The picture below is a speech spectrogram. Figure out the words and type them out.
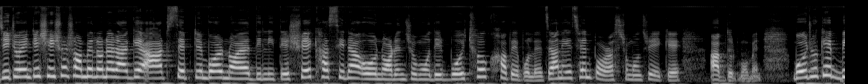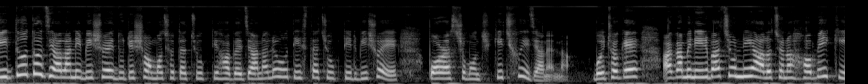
জি টোয়েন্টি শীর্ষ সম্মেলনের আগে আট সেপ্টেম্বর নয়াদিল্লিতে শেখ হাসিনা ও নরেন্দ্র মোদীর বৈঠক হবে বলে জানিয়েছেন পররাষ্ট্রমন্ত্রী এ কে আব্দুল মোমেন। বৈঠকে বিদ্যুৎ ও জ্বালানি বিষয়ে দুটি সমঝোতা চুক্তি হবে জানালেও তিস্তা চুক্তির বিষয়ে পররাষ্ট্রমন্ত্রী কিছুই জানেন না। বৈঠকে আগামী নির্বাচন নিয়ে আলোচনা হবে কি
